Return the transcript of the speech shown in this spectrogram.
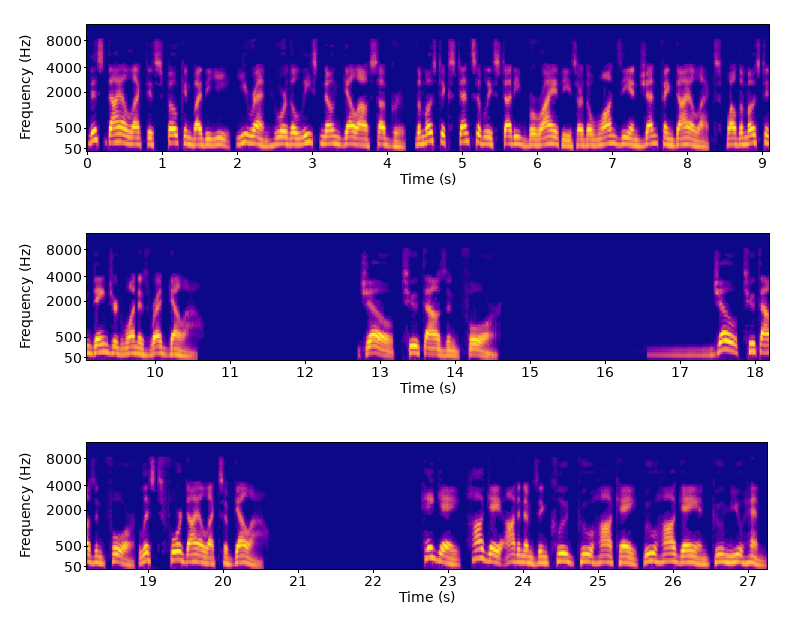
This dialect is spoken by the Yi, Yiren who are the least known Gelao subgroup. The most extensively studied varieties are the Wanzi and Zhenfeng dialects, while the most endangered one is Red Gelao. Zhou, 2004 Zhou 2004 lists four dialects of Gelao. Heige, Hage autonyms include Pu Ha Ke, Bu Ha Ge and Pu Mu Hen.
